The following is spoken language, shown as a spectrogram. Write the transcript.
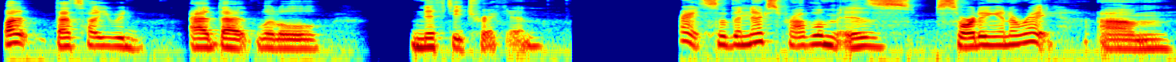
But that's how you would add that little nifty trick in. Alright, so the next problem is sorting an array, um,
